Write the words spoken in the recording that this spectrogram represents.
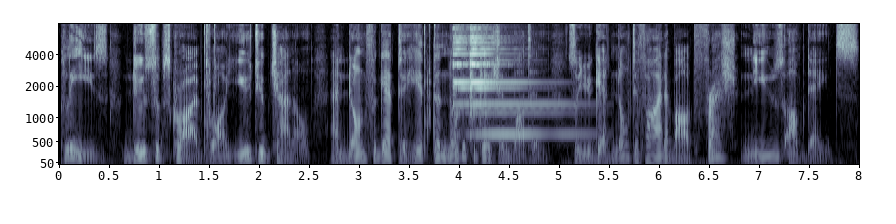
Please do subscribe to our YouTube channel and don't forget to hit the notification button so you get notified about fresh news updates.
